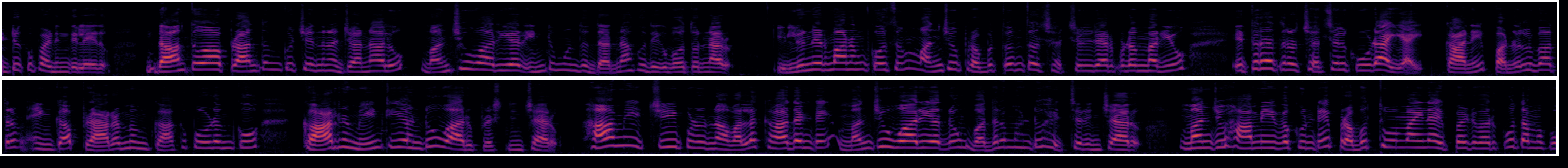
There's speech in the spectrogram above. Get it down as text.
ఇటుకు పడింది లేదు. దాంతో ఆ ప్రాంతంకు చెందిన జనాలు మంచు వారియర్ ఇంటి ముందు ధర్నాకు దిగబోతున్నారు ఇల్లు నిర్మాణం కోసం మంచు ప్రభుత్వంతో చర్చలు జరపడం మరియు ఇతరత్ర చర్చలు కూడా అయ్యాయి. కానీ పనులు మాత్రం ఇంకా ప్రారంభం కాకపోవడంకు కారణం ఏంటి అంటూ వారు ప్రశ్నించారు. హామీ ఇచ్చి ఇప్పుడు నా వల్ల కాదంటే మంజు వారియర్ను వదలమంటూ హెచ్చరించారు. మంజు హామీ ఇవ్వకుంటే ప్రభుత్వమైనా ఇప్పటి వరకు తమకు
